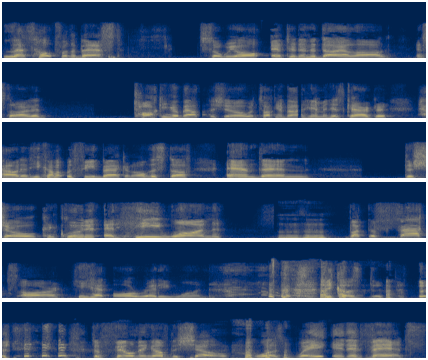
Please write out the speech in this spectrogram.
Let's hope for the best. So we all entered in into dialogue and started talking about the show and talking about him and his character. How did he come up with feedback and all this stuff? And then the show concluded and he won. Mm-hmm. But the facts are he had already won. because the, the, the filming of the show was way in advance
